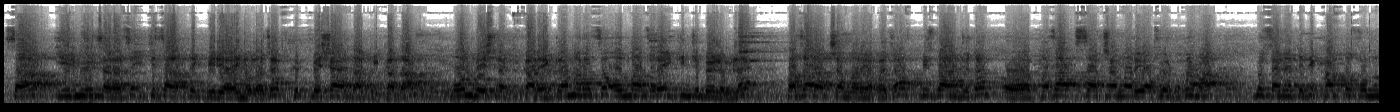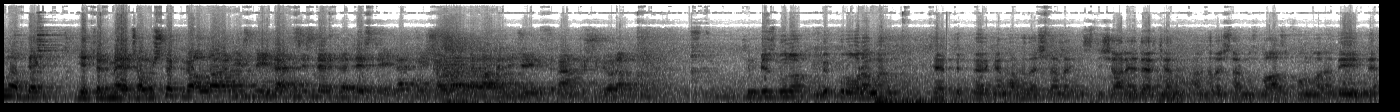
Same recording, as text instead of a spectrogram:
saat 23 arası 2 saatlik bir yayın olacak. 45'er dakikadan 15 dakika reklam arası ondan sonra ikinci bölümle pazar akşamları yapacağız. Biz daha önceden e, pazartesi akşamları yapıyorduk ama bu sene dedik hafta sonuna dek getirmeye çalıştık ve Allah'ın izniyle sizlerin de desteğiyle inşallah devam edeceğimizi ben düşünüyorum. Şimdi biz bunu bir programı tertiplerken, arkadaşlarla istişare ederken arkadaşlarımız bazı konulara değindi.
